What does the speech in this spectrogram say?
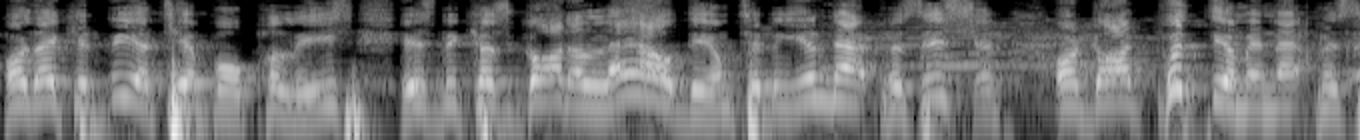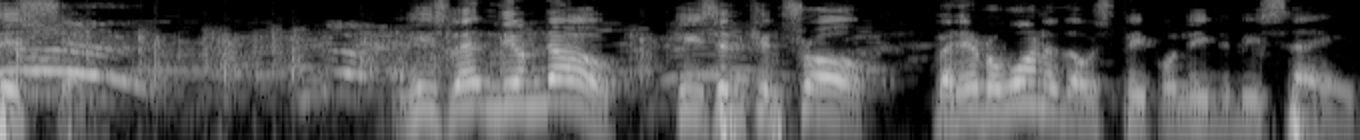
or they could be a temple police is because God allowed them to be in that position or God put them in that position. And he's letting them know he's in control. But every one of those people need to be saved.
